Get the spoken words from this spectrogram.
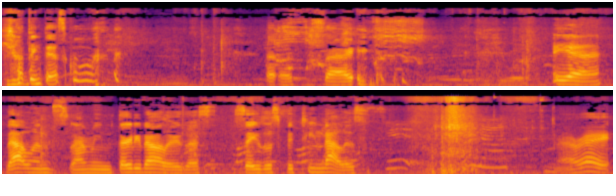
you don't think that's cool? Uh-oh, sorry. Yeah, that one's, I mean, $30. That saves us fifteen dollars. All right.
